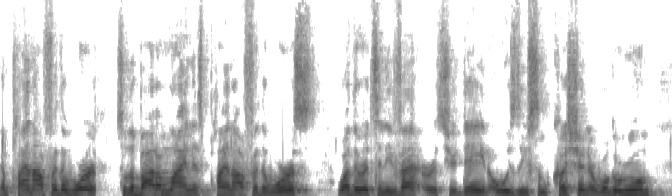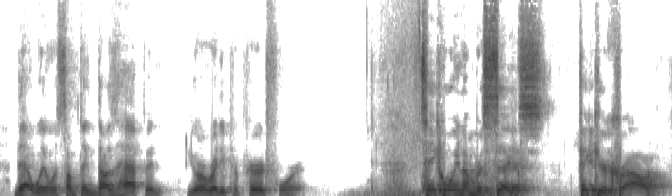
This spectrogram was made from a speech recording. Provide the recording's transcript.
and plan out for the worst. So the bottom line is plan out for the worst, whether it's an event or it's your day, and always leave some cushion or wiggle room. That way, when something does happen, you're already prepared for it. Takeaway number six pick your crowd.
